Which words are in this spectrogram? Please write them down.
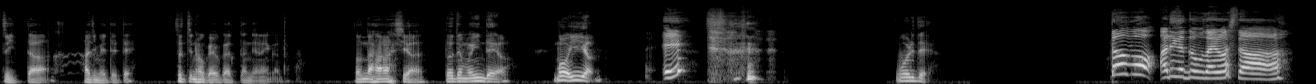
Twitter 始めてて、そっちの方が良かったんじゃないかとか。そんな話はどうでもいいんだよ。もういいよ。え？終わりだよ。どうもありがとうございました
